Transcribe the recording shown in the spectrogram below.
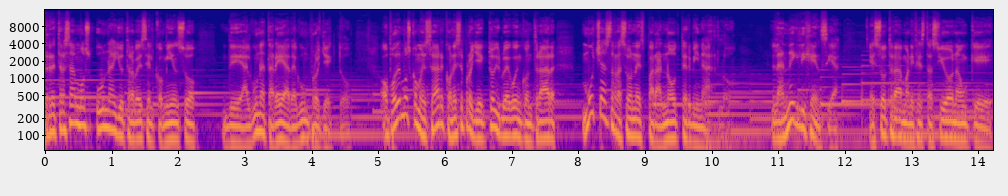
retrasamos una y otra vez el comienzo de alguna tarea, de algún proyecto. O podemos comenzar con ese proyecto y luego encontrar muchas razones para no terminarlo. La negligencia es otra manifestación, aunque eh,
